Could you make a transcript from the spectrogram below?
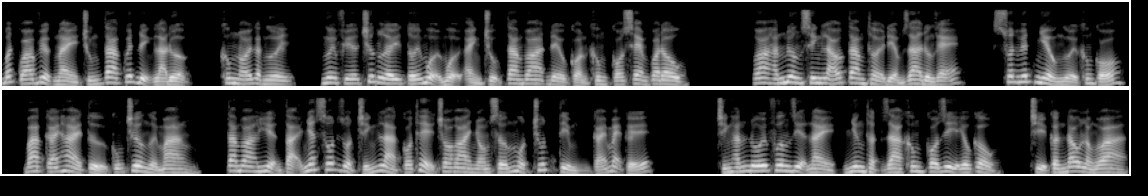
Bất quá việc này chúng ta quyết định là được, không nói gạt ngươi, ngươi phía trước lấy tới mỗi mỗi ảnh chụp tam hoa đều còn không có xem qua đâu. Hoa hắn nương sinh lão tam thời điểm ra đường rẽ, xuất huyết nhiều người không có, ba cái hài tử cũng chưa người mang, tam hoa hiện tại nhất sốt ruột chính là có thể cho hoa nhóm sớm một chút tìm cái mẹ kế. Chính hắn đối phương diện này nhưng thật ra không có gì yêu cầu, chỉ cần đau lòng hoa,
